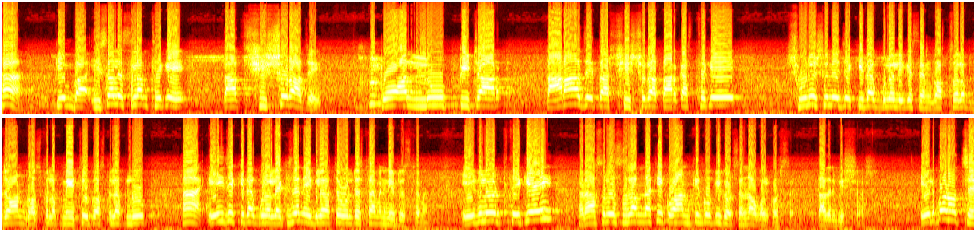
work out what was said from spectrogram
হ্যাঁ কিংবা ঈসা ইসলাম থেকে তার শিষ্যরা যে পল পিটার, তারা যে তার শিষ্যরা তার কাছ থেকে শুনে শুনে যে কিতাবগুলো লিখেছেন Gospel of John Gospel of Matthew Gospel of Luke হ্যাঁ এই যে কিতাবগুলো লিখেছেন, এগুলো হচ্ছে ওল্ড টেস্টামেন্ট নিউ টেস্টামেন্ট এগুলোর থেকেই রাসুল্লাহ সাল্লাম নাকি কোরআনকে কপি করছেন, নকল করছেন, তাদের বিশ্বাস। এরপর হচ্ছে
